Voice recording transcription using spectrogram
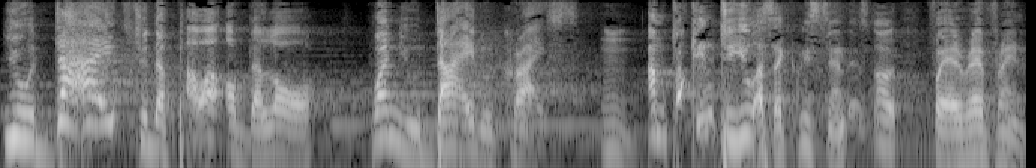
You died to the power of the law when you died with Christ. Mm. I'm talking to you as a Christian. This is not for a reverend.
